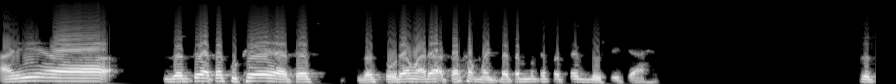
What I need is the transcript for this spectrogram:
आणि uh, जर ते आता कुठे जर चोऱ्या माऱ्या आता म्हटलं तर मग ते प्रत्येक गोष्टीचे आहेत. तर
